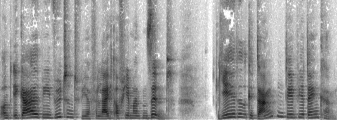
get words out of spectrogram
Und egal wie wütend wir vielleicht auf jemanden sind, jeden Gedanken, den wir denken,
